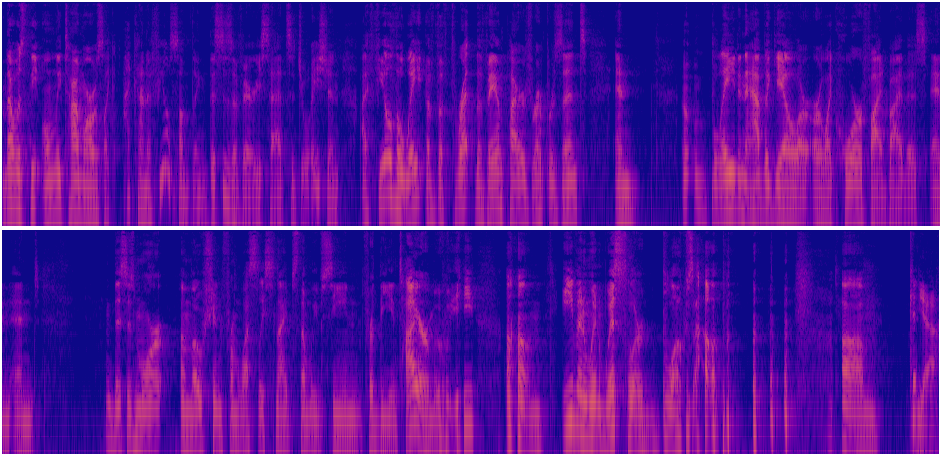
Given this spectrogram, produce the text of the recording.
That was the only time where I was like, I kind of feel something. This is a very sad situation. I feel the weight of the threat the vampires represent, and uh, Blade and Abigail are, are like horrified by this, and and this is more emotion from Wesley Snipes than we've seen for the entire movie. Um, even when Whistler blows up, Yeah.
